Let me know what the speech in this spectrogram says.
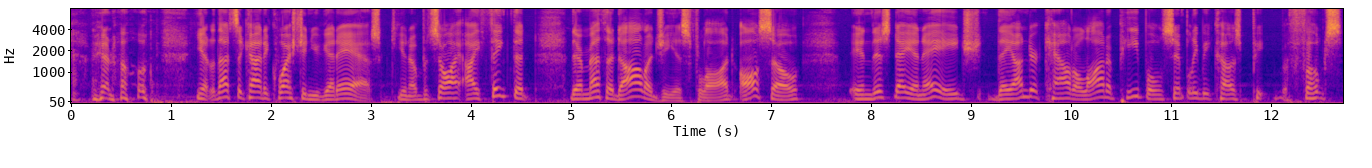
you know, you know that's the kind of question you get asked. You know, but so I, I think that their methodology is flawed. Also, in this day and age, they undercount a lot of people simply because pe- folks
